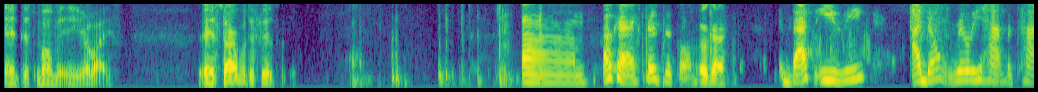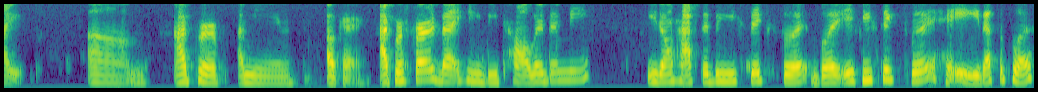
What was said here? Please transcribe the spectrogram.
at this moment in your life? And start with the physical. Um. Okay. Physical. Okay. That's easy. I don't really have a type. Um. I pref. I mean, okay. I prefer that he be taller than me. You don't have to be six foot, but if you six foot, hey, that's a plus.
